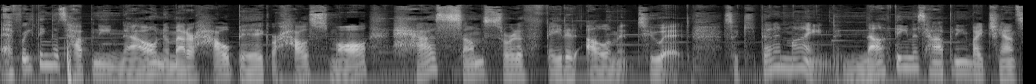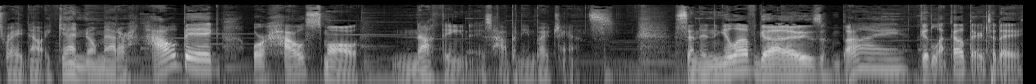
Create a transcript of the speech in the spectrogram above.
everything that's happening now, no matter how big or how small, has some sort of fated element to it. So keep that in mind. Nothing is happening by chance right now. Again, no matter how big or how small, nothing is happening by chance. Send in your love, guys. Bye. Good luck out there today.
